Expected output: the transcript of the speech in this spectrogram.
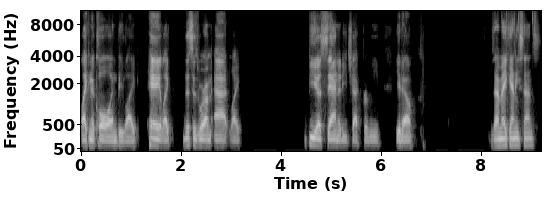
like Nicole and be like, hey, like this is where I'm at. Like be a sanity check for me, you know? Does that make any sense?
